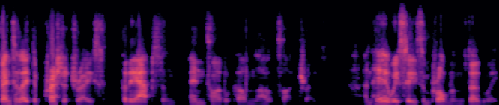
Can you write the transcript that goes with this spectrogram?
ventilator pressure trace for the absent end tidal carbon dioxide trace. And here we see some problems, don't we?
